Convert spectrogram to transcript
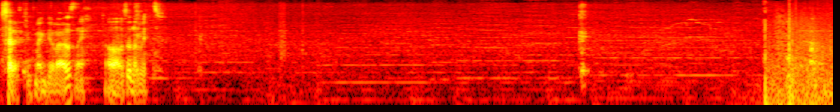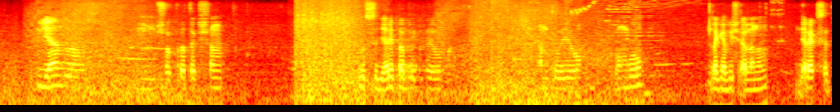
szeretjük meggyalázni az önemit. Ugye Anduram mm, sok protection, plusz ugye a Republic hajók, nem túl jó kombó, legalábbis ellenem. Ugye Rexet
